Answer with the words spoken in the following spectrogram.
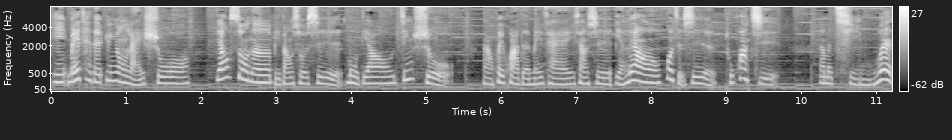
以美彩的运用来说，雕塑呢，比方说是木雕、金属；那绘画的美材像是颜料或者是图画纸。那么，请问？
